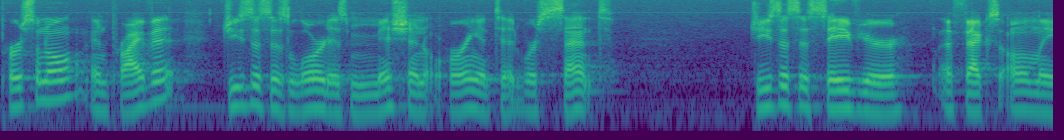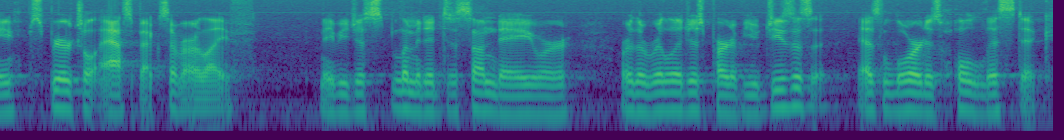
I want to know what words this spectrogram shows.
personal and private. Jesus as Lord is mission oriented. We're sent. Jesus as Savior affects only spiritual aspects of our life, maybe just limited to Sunday or, or the religious part of you. Jesus as Lord is holistic,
